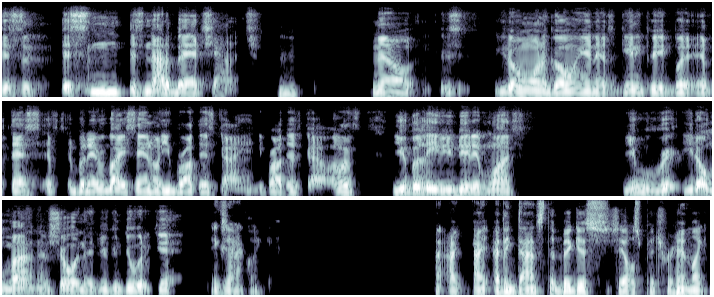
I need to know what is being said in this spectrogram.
it's a it's it's not a bad challenge. Mm-hmm. Now it's you don't want to go in as a guinea pig, but if that's if but everybody's saying, oh, you brought this guy in, you brought this guy, or if you believe you did it once, you re- you don't mind showing that you can do it again. Exactly. I, I I think that's the biggest sales pitch for him. Like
